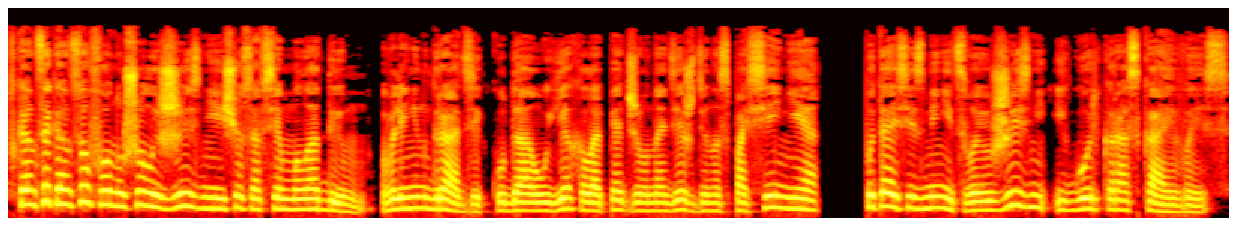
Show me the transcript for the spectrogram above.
В конце концов, он ушел из жизни еще совсем молодым, в Ленинграде, куда уехал опять же в надежде на спасение, пытаясь изменить свою жизнь и горько раскаиваясь.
